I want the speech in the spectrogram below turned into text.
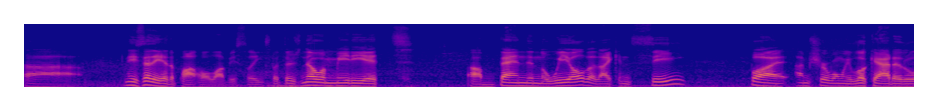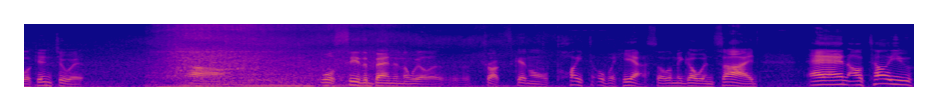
Uh, he said he hit a pothole, obviously, but there's no immediate uh, bend in the wheel that I can see but I'm sure when we look at it or look into it, um, we'll see the bend in the wheel. Of the truck's getting a little tight over here, so let me go inside. And I'll tell you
